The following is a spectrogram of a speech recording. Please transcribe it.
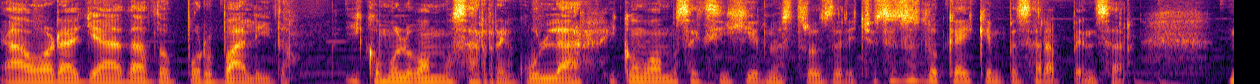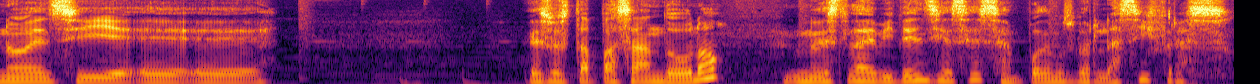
ahora ya dado por válido y cómo lo vamos a regular y cómo vamos a exigir nuestros derechos. Eso es lo que hay que empezar a pensar. No en si eh, eh, eso está pasando o no. No es la evidencia es esa. Podemos ver las cifras.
